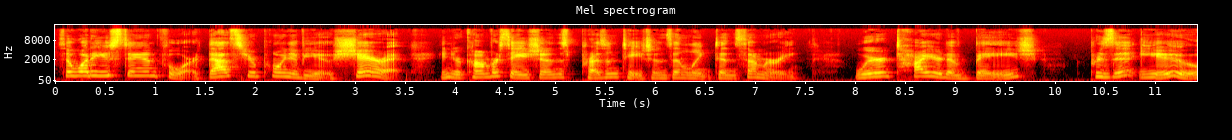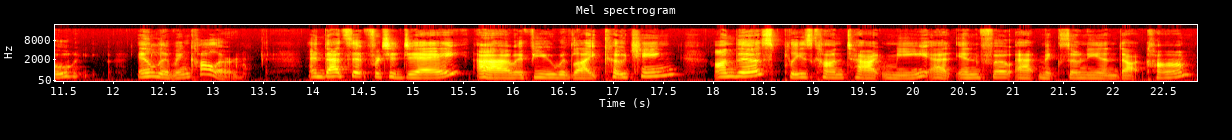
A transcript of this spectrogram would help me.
So, what do you stand for? That's your point of view. Share it in your conversations, presentations, and LinkedIn summary. We're tired of beige. Present you in living color. And that's it for today. Um, if you would like coaching on this, please contact me at info at mixonian.com.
